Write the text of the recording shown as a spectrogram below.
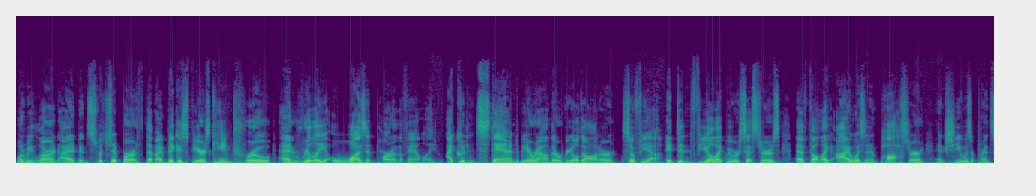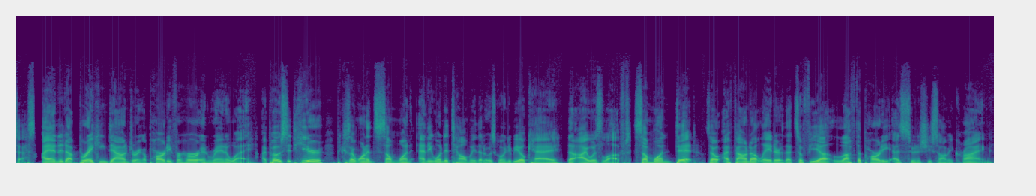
when we learned I had been switched at birth that my biggest fears came true and really wasn't part of the family. I couldn't stand to be around their real daughter, Sophia. It didn't feel like we were sisters. It felt like I was an imposter and she was a princess. I ended up breaking down during a party for her and ran away. I posted here because I wanted someone, anyone to tell me that it was going to be okay, that I was loved. Someone did. So I found out later that Sophia left the party as soon as she saw me crying,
